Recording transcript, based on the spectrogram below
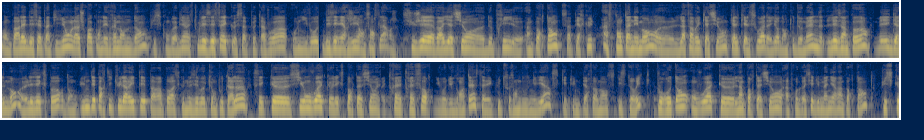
on parlait d'effet papillon. Là, je crois qu'on est vraiment dedans, puisqu'on voit bien tous les effets que ça peut avoir au niveau des énergies en sens large. Sujet à variation euh, de prix importante, ça percute instantanément la fabrication, quelle qu'elle soit d'ailleurs dans tout domaine, les imports, mais également les exports. Donc, une des particularités par rapport à ce que nous évoquions tout à l'heure, c'est que si on voit que l'exportation est très très forte au niveau du Grand Est, avec plus de 72 milliards, ce qui est une performance historique, pour autant on voit que l'importation a progressé d'une manière importante, puisque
